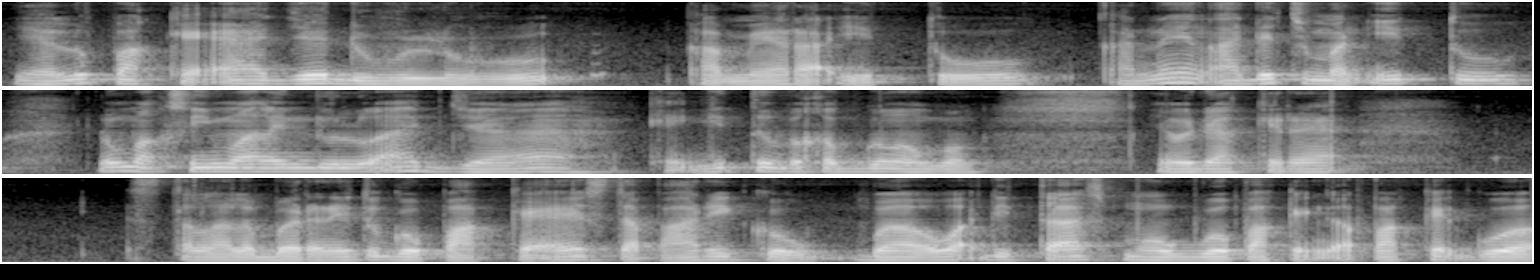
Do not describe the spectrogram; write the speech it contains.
Ya lu pakai aja dulu kamera itu karena yang ada cuman itu. Lu maksimalin dulu aja. Kayak gitu bokap gue ngomong. Ya udah akhirnya setelah lebaran itu gue pakai setiap hari gue bawa di tas mau gue pakai nggak pakai gue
